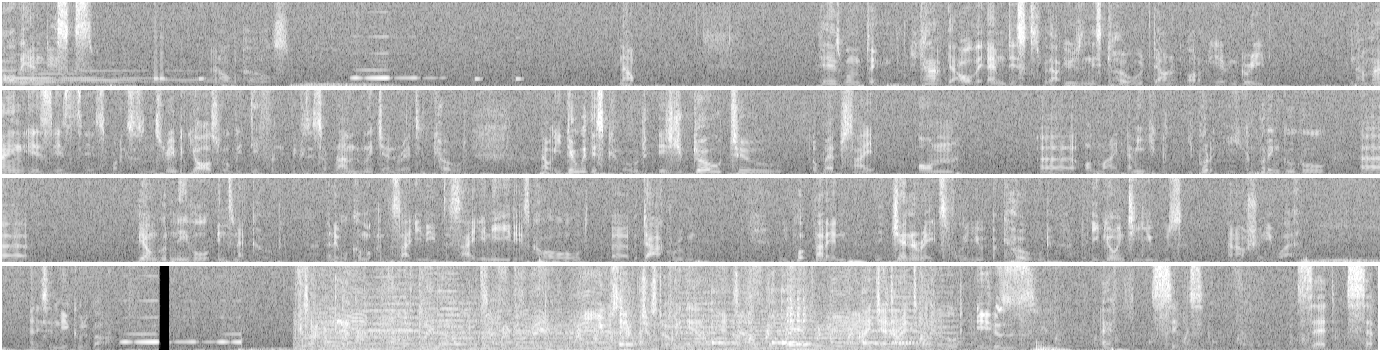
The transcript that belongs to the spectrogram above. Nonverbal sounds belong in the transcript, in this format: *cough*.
All the M discs, and all the pearls. Now, here's one thing. You can't get all the M discs without using this code down at the bottom here in green. Now mine is, is, is what it says on the screen, but yours will be different because it's a randomly generated code. Now what you do with this code is you go to a website on uh, online. I mean, you, you put you can put in Google uh, Beyond Good and Evil Internet Code, and it will come up with the site you need. The site you need is called uh, the Dark Room. And you put that in, and it generates for you a code that you're going to use, and I'll show you where. And it's in the Akuda bar. You use it just over here. And my generator code is F6Z7.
